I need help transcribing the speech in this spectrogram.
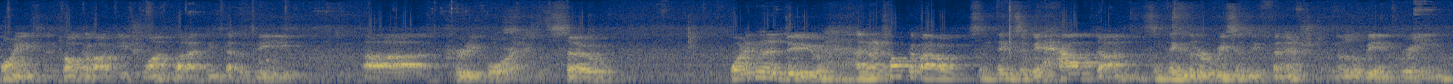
point and talk about each one, but I think that would be uh, pretty boring. So what I'm going to do, I'm going to talk about some things that we have done, some things that are recently finished, and those will be in green.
